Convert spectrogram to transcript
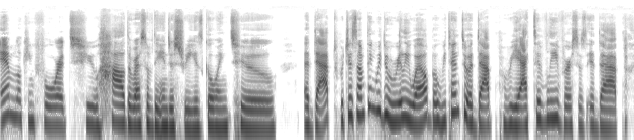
am looking forward to how the rest of the industry is going to adapt, which is something we do really well, but we tend to adapt reactively versus adapt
